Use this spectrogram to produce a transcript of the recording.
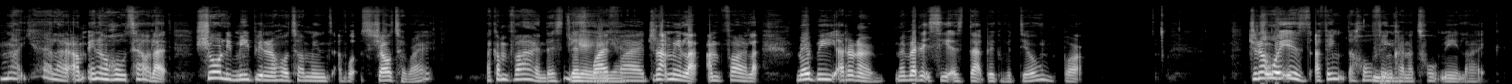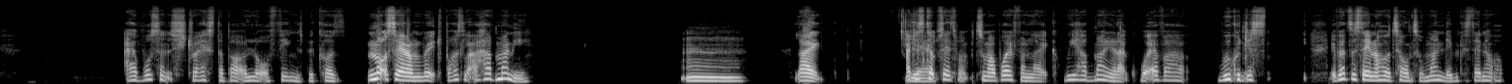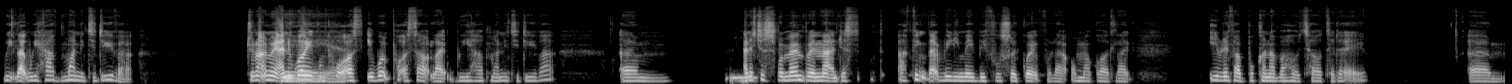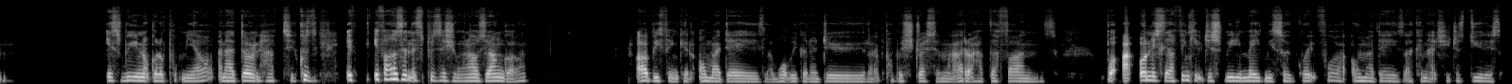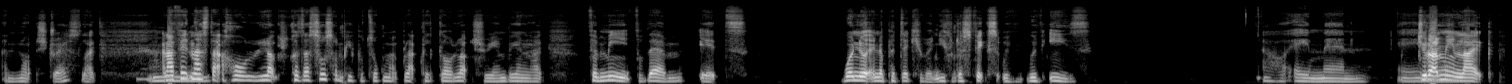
I'm like, "Yeah, like I'm in a hotel. Like surely me being in a hotel means I've got shelter, right?" Like I'm fine. There's there's Yeah, Wi-Fi. yeah. Do you know what I mean? Like I'm fine. Like maybe I don't know. Maybe I didn't see it as that big of a deal, but do you know what it is? I think the whole thing Yeah. kind of taught me like I wasn't stressed about a lot of things because I'm not saying I'm rich, but I was like I have money. Mm. Like I just Yeah. kept saying to my, to my boyfriend like we have money. Like whatever we could just if we have to stay in a hotel until Monday, because can stay in a, we like we have money to do that. Do you know what I mean? And it won't Yeah, even put us. It won't put us out like we have money to do that. Um, and Mm. it's just remembering that. And just I think that really made me feel so grateful. Like oh my god, like even if I book another hotel today, um, it's really not going to put me out, and I don't have to. Because if if I was in this position when I was younger, I'd be thinking, oh my days, like what are we gonna do? Like probably stressing, like I don't have the funds. But I, honestly, I think it just really made me so grateful. Like, oh my days, I can actually just do this and not stress. Like, and I think Mm. that's that whole luxury. Because I saw some people talking about black girl luxury and being like, for me, for them, it's when you're in a predicament, you can just fix it with with ease. Oh, amen. Do you know what I mean? Like,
